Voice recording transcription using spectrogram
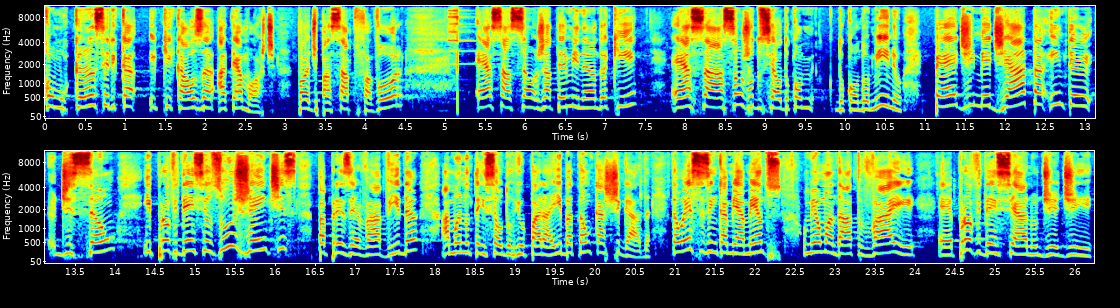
como câncer e que causa até a morte. Pode passar, por favor. Essa ação, já terminando aqui, essa ação judicial do, do condomínio pede imediata interdição e providências urgentes para preservar a vida, a manutenção do Rio Paraíba tão castigada. Então, esses encaminhamentos, o meu mandato vai é, providenciar no dia de,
